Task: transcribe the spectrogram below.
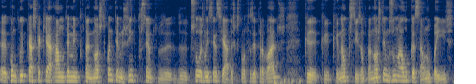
uh, concluir, porque acho que aqui há, há, um tema importante. Nós, quando temos 20% de, de, pessoas licenciadas que estão a fazer trabalhos que, que, que não precisam, portanto, nós temos uma alocação no país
